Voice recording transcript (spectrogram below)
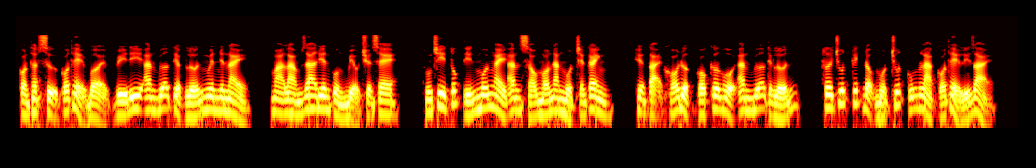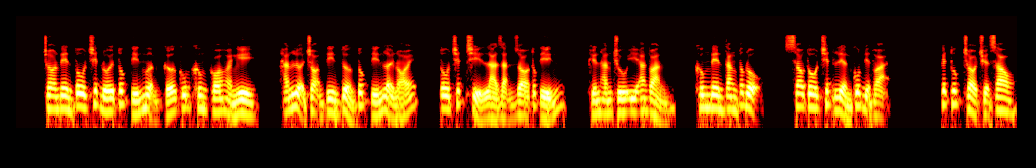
còn thật sự có thể bởi vì đi ăn bữa tiệc lớn nguyên nhân này, mà làm ra điên cuồng biểu chuyện xe. Húng chi túc tín mỗi ngày ăn sáu món ăn một chén canh, hiện tại khó được có cơ hội ăn bữa tiệc lớn, hơi chút kích động một chút cũng là có thể lý giải. Cho nên tô chết đối túc tín mượn cớ cũng không có hoài nghi, hắn lựa chọn tin tưởng túc tín lời nói, tô chết chỉ là dặn dò túc tín, khiến hắn chú ý an toàn, không nên tăng tốc độ, sau tô chết liền cúp điện thoại. Kết thúc trò chuyện sau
